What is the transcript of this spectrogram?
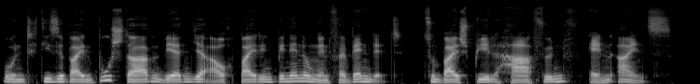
und diese beiden Buchstaben werden ja auch bei den Benennungen verwendet, zum Beispiel H5N1.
